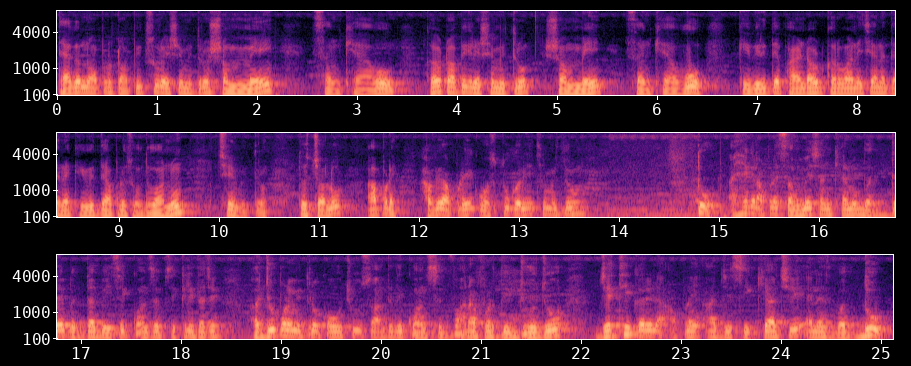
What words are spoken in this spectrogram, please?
ત્યાં આગળનો આપણો ટોપિક શું રહેશે મિત્રો? સમય સંખ્યાઓ. કયો ટોપિક રહેશે મિત્રો? સમય સંખ્યાઓ. કેવી રીતે ફાઇન્ડ આઉટ કરવાની છે અને તેને કેવી રીતે આપણે શોધવાનું છે મિત્રો? તો ચલો, આપણે, હવે આપણે એક વસ્તુ કરીએ છીએ મિત્રો. તો અહીંયા આગળ આપણે સમય સંખ્યાનું બધે બધા બેસિક કોન્સેપ્ટ શીખી લીધા છે. હજુ પણ મિત્રો કહું છું, શાંતિથી કોન્સેપ્ટ વારાફરતી જોજો. જેથી કરીને આપણે આ જે શીખ્યા છે, એને વધુ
